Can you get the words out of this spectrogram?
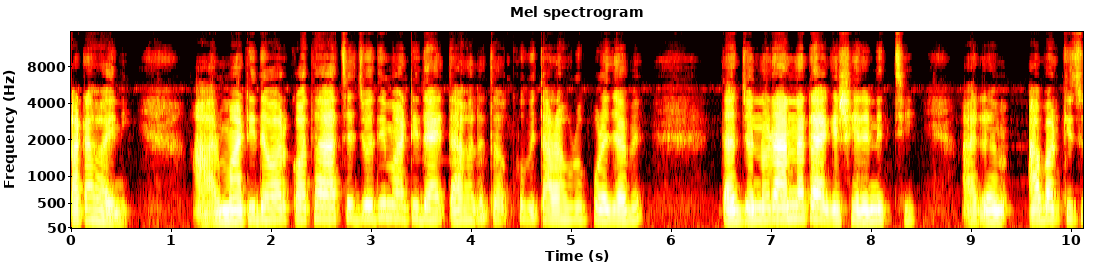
কাটা হয়নি। আর মাটি দেওয়ার কথা আছে, যদি মাটি দেয় তাহলে তো খুবই তাড়াহুড়ো পড়ে যাবে। তার জন্য রান্নাটা আগে সেরে নিচ্ছি। আর আবার কিছু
